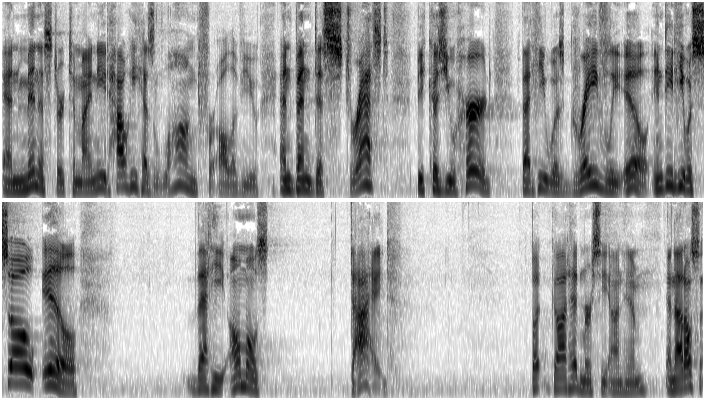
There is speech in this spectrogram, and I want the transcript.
and minister to my need, how he has longed for all of you and been distressed because you heard that he was gravely ill. Indeed, he was so ill that he almost died. But God had mercy on him, and not, also,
